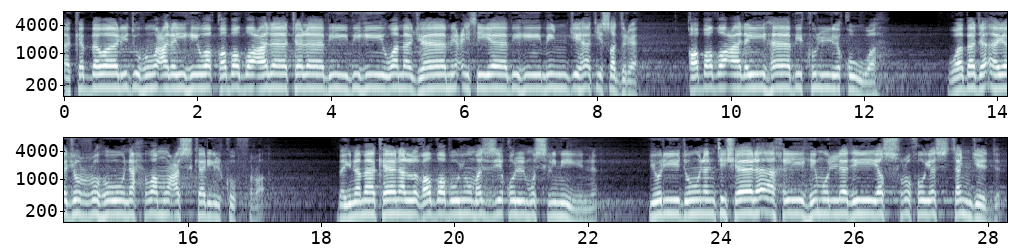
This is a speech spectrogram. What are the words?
أكب والده عليه وقبض على تلابيبه ومجامع ثيابه من جهة صدره قبض عليها بكل قوة وبدأ يجره نحو معسكر الكفر. بينما كان الغضب يمزق المسلمين يريدون انتشال أخيهم الذي يصرخ يستنجد.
